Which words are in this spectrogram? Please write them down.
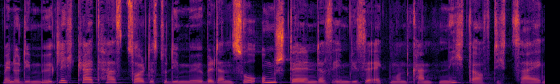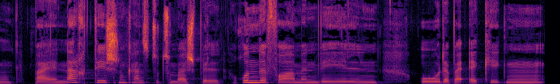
Wenn du die Möglichkeit hast, solltest du die Möbel dann so umstellen, dass eben diese Ecken und Kanten nicht auf dich zeigen. Bei Nachttischen kannst du zum Beispiel runde Formen wählen oder bei eckigen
